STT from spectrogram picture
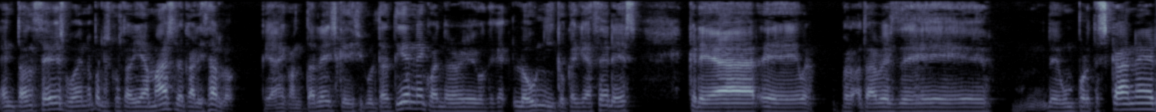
entonces, bueno, pues les costaría más localizarlo. Que ya me contaréis qué dificultad tiene, cuando lo único que, hay que hacer es crear, eh, bueno, a través de, de un port scanner,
